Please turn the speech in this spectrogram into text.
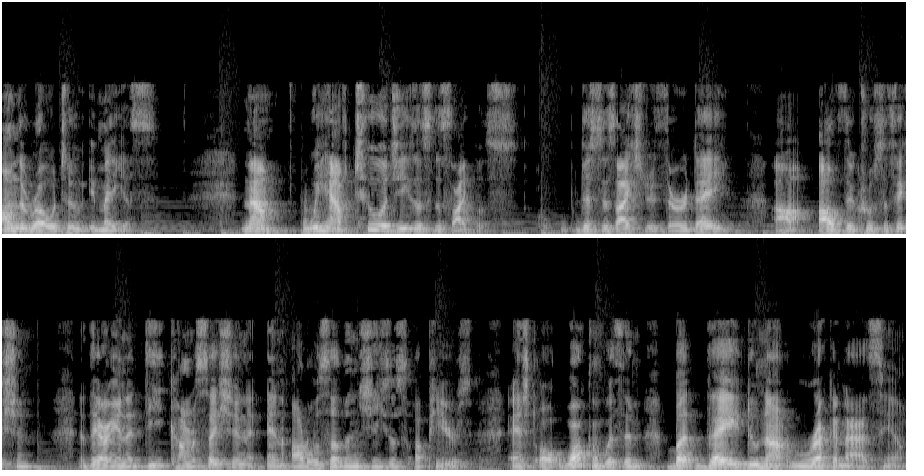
on the road to Emmaus. Now, we have two of Jesus' disciples. This is actually the third day uh, of the crucifixion. They're in a deep conversation, and all of a sudden, Jesus appears and start walking with him, but they do not recognize him.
